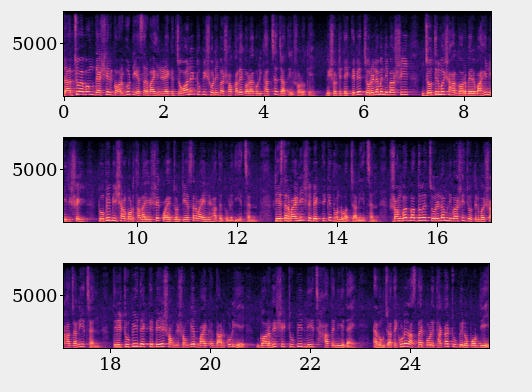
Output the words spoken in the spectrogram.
রাজ্য এবং দেশের গর্ভ টিএসআর বাহিনীর এক জওয়ানের টুপি শনিবার সকালে গড়াগড়ি খাচ্ছে জাতীয় সড়কে। বিষয়টি দেখতে পেয়ে চোরেলামের নিবাসী জ্যোতির্ময় সাহা গর্বের বাহিনীর সেই টুপি বিশালগড় থানায় এসে কয়েকজন টিএসআর বাহিনীর হাতে তুলে দিয়েছেন। টিএসআর বাহিনী সেই ব্যক্তিকে ধন্যবাদ জানিয়েছেন। সংবাদ মাধ্যমে চোরেলাম নিবাসী জ্যোতির্ময় সাহা জানিয়েছেন, তিনি টুপি দেখতে পেয়ে সঙ্গে সঙ্গে বাইক দাঁড় করিয়ে গর্ভের সেই টুপি নিজ হাতে নিয়ে দেয়। এবং যাতে করে রাস্তায় পড়ে থাকা টুপির ওপর দিয়ে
